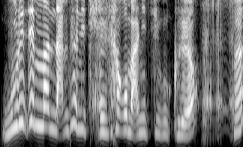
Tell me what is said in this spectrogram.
우리 집만 남편이 제일 사고 많이 치고 그래요? 에?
